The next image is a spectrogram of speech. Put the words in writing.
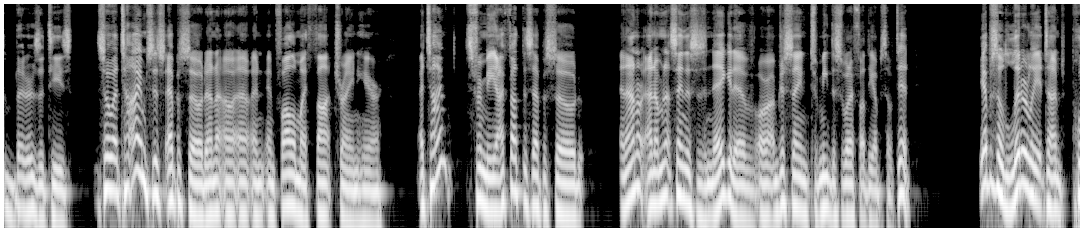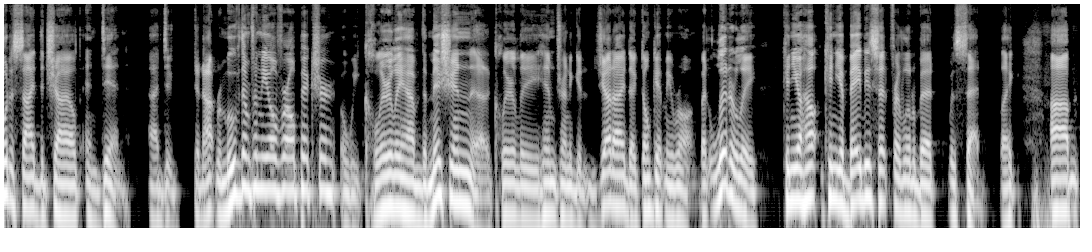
there's a tease. So at times this episode, and, uh, and and follow my thought train here. At times for me, I felt this episode, and I don't, and I'm not saying this is negative, or I'm just saying to me this is what I felt the episode did. The episode literally at times put aside the child and Din. Uh, did, did not remove them from the overall picture. We clearly have the mission. Uh, clearly, him trying to get a Jedi. Like, don't get me wrong, but literally, can you help? Can you babysit for a little bit? Was said like, um,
